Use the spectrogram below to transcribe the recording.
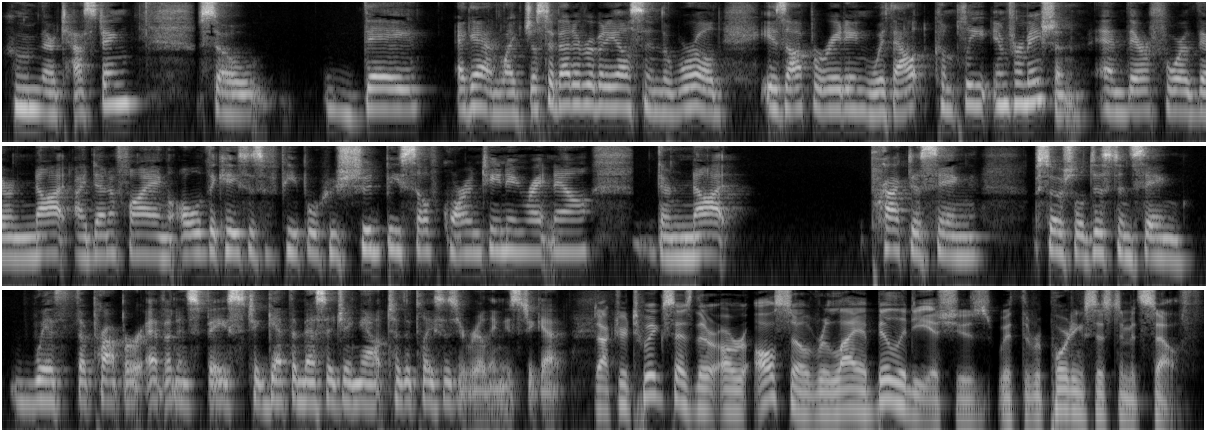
whom they're testing. So they again, like just about everybody else in the world, is operating without complete information. And therefore, they're not identifying all of the cases of people who should be self quarantining right now. They're not practicing social distancing with the proper evidence base to get the messaging out to the places it really needs to get. Dr. Twigg says there are also reliability issues with the reporting system itself.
